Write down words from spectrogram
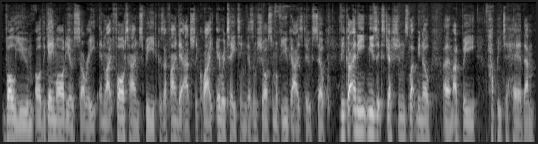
volume or the game audio, sorry, in like four times speed because I find it actually quite irritating, as I'm sure some of you guys do. So if you've got any music suggestions, let me know. Um, I'd be happy to hear them.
